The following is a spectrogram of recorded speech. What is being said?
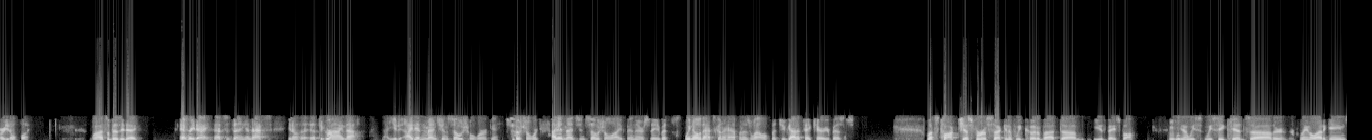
or you don't play. Well, that's a busy day. Every day, that's the thing, and that's you know that's a grind. Now, you I didn't mention social work. Social work. I didn't mention social life in there, Steve, but we know that's going to happen as well. But you've got to take care of your business. Let's talk just for a second, if we could, about um, youth baseball. Mm-hmm. You know, we we see kids uh they're they're playing a lot of games,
